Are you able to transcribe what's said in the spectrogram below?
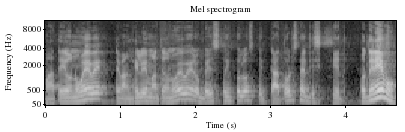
Mateo 9, Evangelio de Mateo 9, los versículos del 14 al 17. ¿Lo tenemos?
